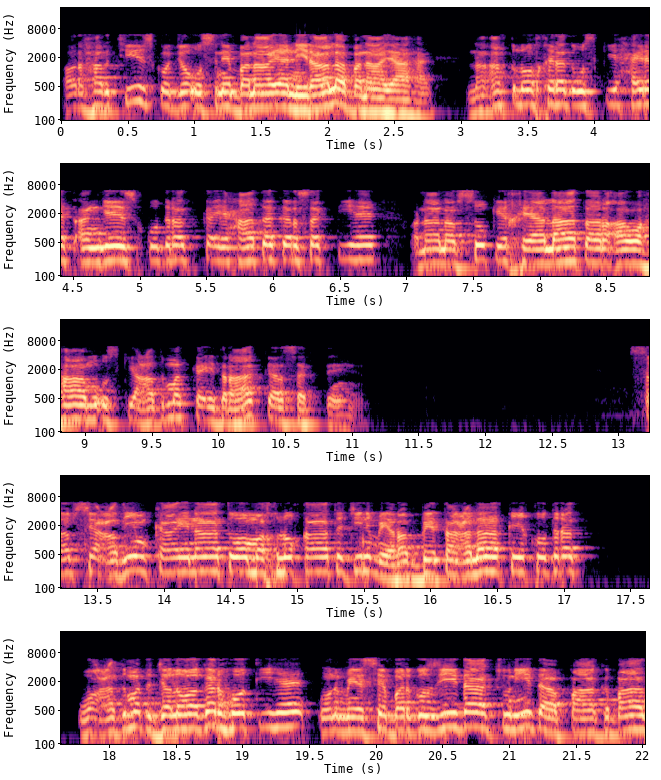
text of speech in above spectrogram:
اور ہر چیز کو جو اس نے بنایا نرالا بنایا ہے۔ نہ عقل و خرد اس کی حیرت انگیز قدرت کا احاطہ کر سکتی ہے اور نہ نفسوں کے خیالات اور اوہام اس کی عظمت کا ادراک کر سکتے ہیں۔ سب سے عظیم کائنات و مخلوقات جن میں رب تعالی کی قدرت وہ عظمت جلوگر ہوتی ہے، ان میں سے برگزیدہ، چنیدہ پاک باز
